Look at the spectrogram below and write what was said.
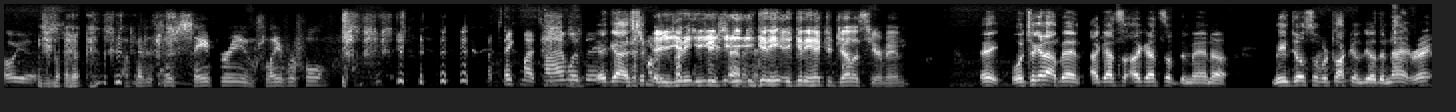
Oh yeah, I bet it's so savory and flavorful. I take my time with Hey it. guys, check, Hey, you're getting, you, Juice out of you, it. getting, you're getting Hector jealous here, man. hey, well check it out, man. I got I got something, man. Uh, me and Joseph were talking the other night, right?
